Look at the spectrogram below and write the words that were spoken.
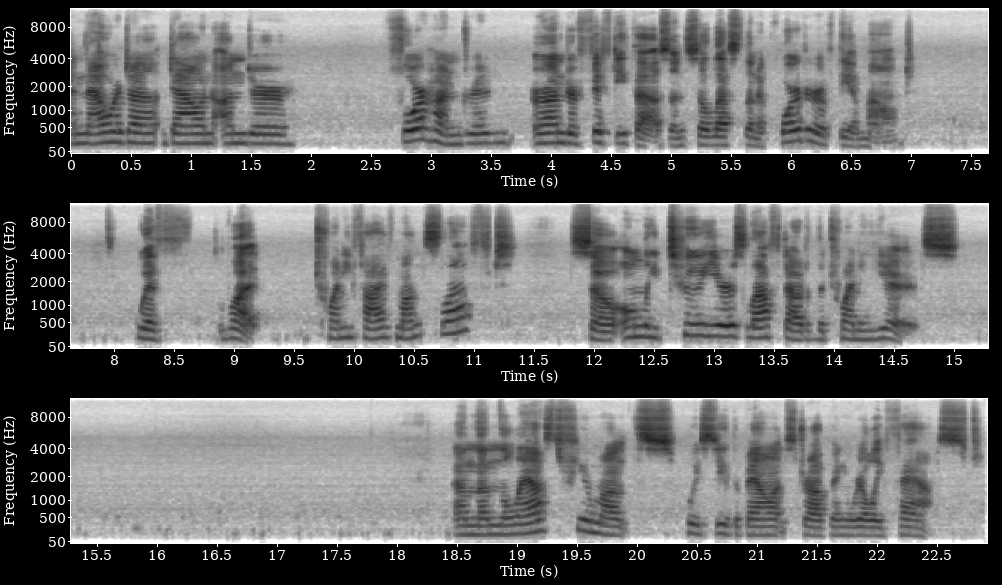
And now we're do down under 400 or under 50,000, so less than a quarter of the amount with what, 25 months left? So only two years left out of the 20 years. And then the last few months, we see the balance dropping really fast.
